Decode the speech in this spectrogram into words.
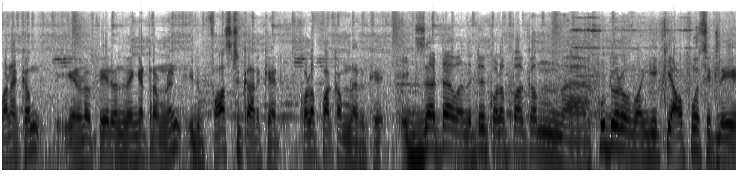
வணக்கம். என்னோட பேர் வந்து வெங்கட்ரமணன். இது ஃபாஸ்ட் கார் கேர் கொலப்பாக்கமில் இருக்குது எக்ஸாக்டாக வந்துட்டு கொலப்பாக்கம் கூட்டுறவு வங்கிக்கு ஆப்போசிட்லேயே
